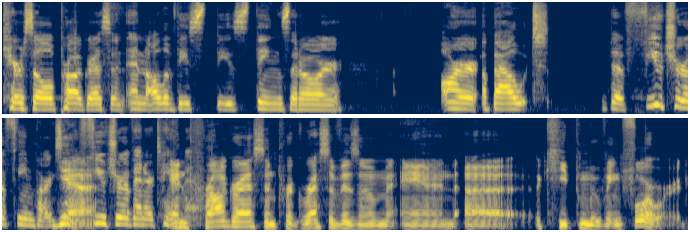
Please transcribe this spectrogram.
Carousel of Progress and and all of these these things that are are about the future of theme parks and Yeah. the future of entertainment. And progress and progressivism and uh keep moving forward.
